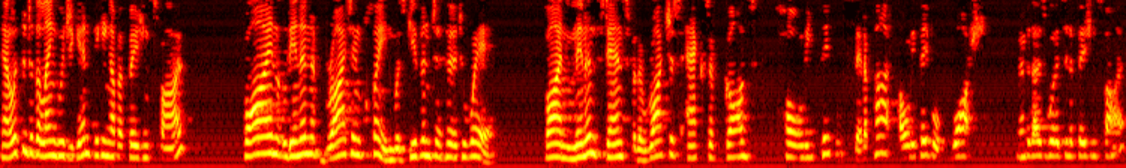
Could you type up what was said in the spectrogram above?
Now listen to the language again, picking up Ephesians 5. Fine linen, bright and clean, was given to her to wear. Fine linen stands for the righteous acts of God's holy people, set apart, holy people, washed. Remember those words in Ephesians 5?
